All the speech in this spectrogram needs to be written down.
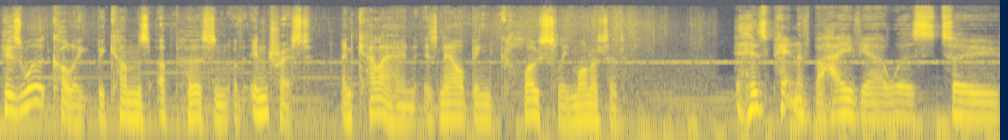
His work colleague becomes a person of interest, and Callaghan is now being closely monitored. His pattern of behaviour was to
